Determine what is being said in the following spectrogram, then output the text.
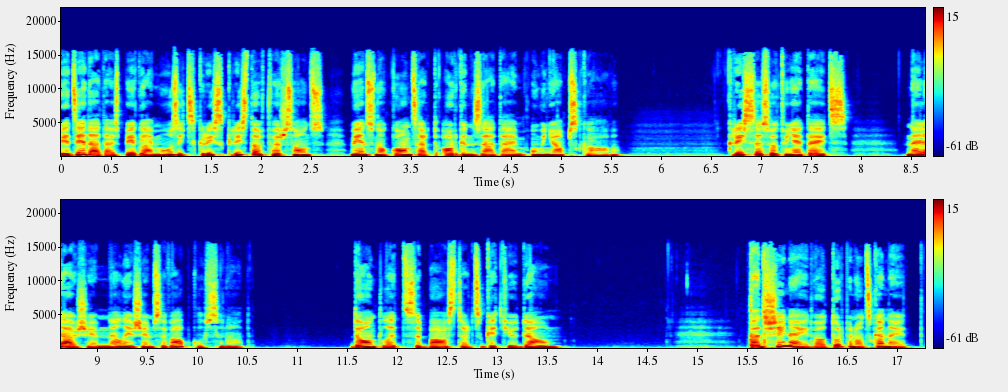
Pie dziedātājas piegāja mūziķis Kris Kristofersons, viens no koncerta organizētājiem, un viņu apskāva. Kris esot viņai teicis, neļauj šiem neliešiem sev apklusināt. Don't let the bastards get you down. Tad šinēji vēl turpinot skanēt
